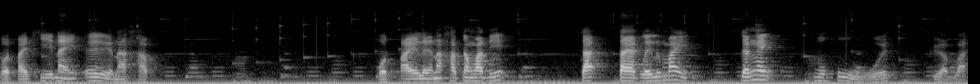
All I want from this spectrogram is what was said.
กดไปที่ในเออร์นะครับ กดไปเลยนะครับ จังหวัดนี้ จะแตกเลยหรือไม่ ยังไง โอ้โหเกือบวะ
